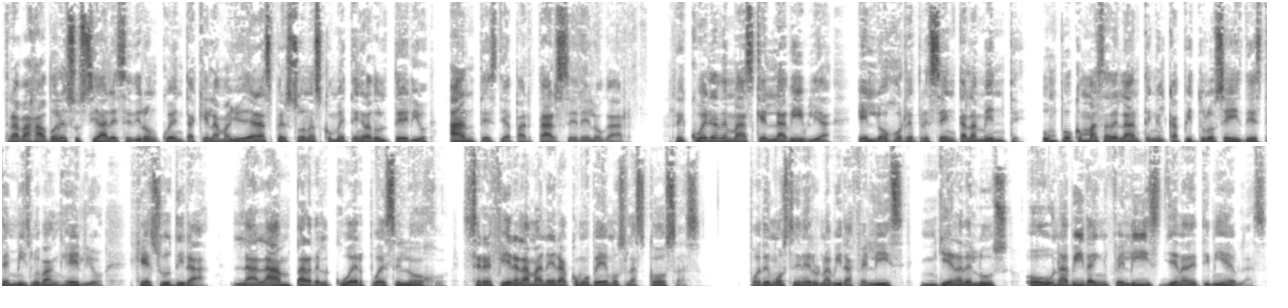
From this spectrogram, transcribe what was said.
trabajadores sociales se dieron cuenta que la mayoría de las personas cometen adulterio antes de apartarse del hogar. Recuerde además que en la Biblia el ojo representa la mente. Un poco más adelante en el capítulo 6 de este mismo Evangelio, Jesús dirá, la lámpara del cuerpo es el ojo. Se refiere a la manera como vemos las cosas podemos tener una vida feliz llena de luz o una vida infeliz llena de tinieblas.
